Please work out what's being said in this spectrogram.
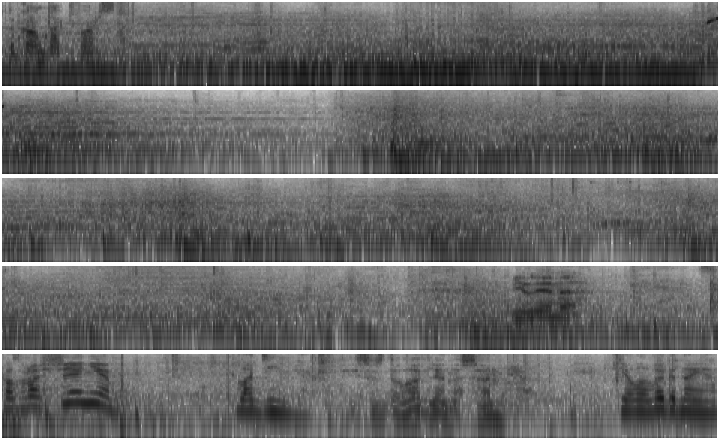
have to contact first. Милена, С возвращением, Владимир. ты создала для нас армию? Дело выгодное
